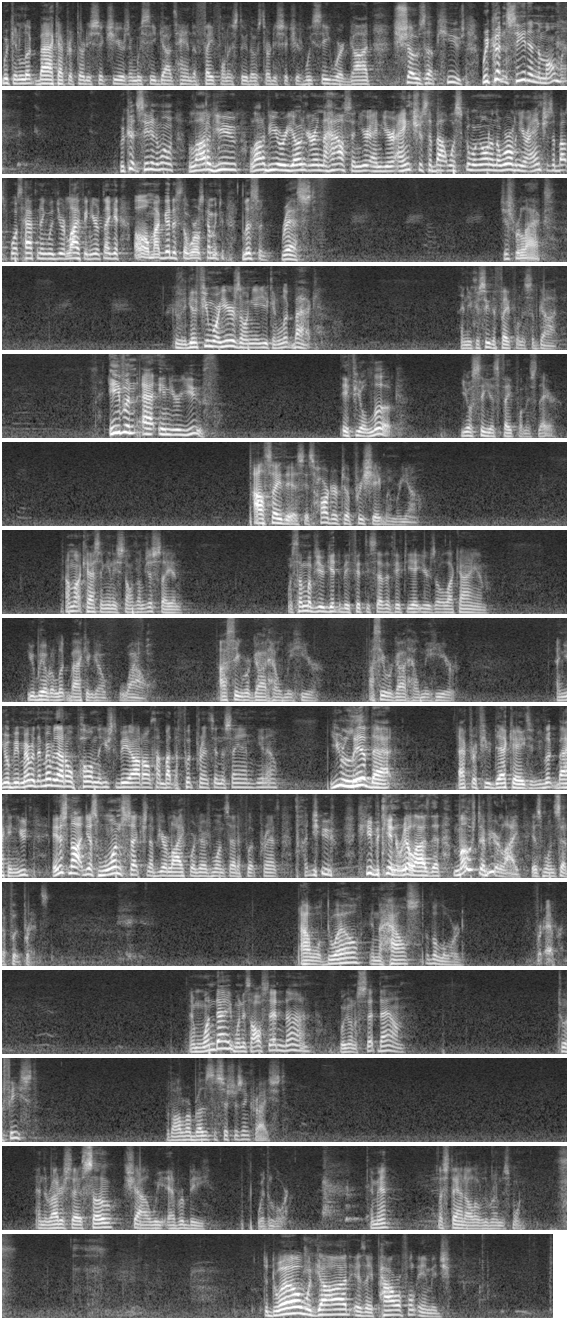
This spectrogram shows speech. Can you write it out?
We can look back after 36 years and we see God's hand of faithfulness through those 36 years. We see where God shows up huge. We couldn't see it in the moment. We couldn't see it in the moment. A lot of you, a lot of you are younger in the house and you're, and you're anxious about what's going on in the world and you're anxious about what's happening with your life and you're thinking, oh my goodness, the world's coming to. Listen, rest. Just relax. Because when you get a few more years on you, you can look back and you can see the faithfulness of God. Even at, in your youth, if you'll look, you'll see his faithfulness there. I'll say this it's harder to appreciate when we're young. I'm not casting any stones, I'm just saying, when some of you get to be 57, 58 years old, like I am, you'll be able to look back and go, wow, I see where God held me here. I see where God held me here. And you'll be, remember that, remember that old poem that used to be out all the time about the footprints in the sand, you know? You live that after a few decades and you look back and you, and it's not just one section of your life where there's one set of footprints, but you, you begin to realize that most of your life is one set of footprints. I will dwell in the house of the Lord forever. And one day, when it's all said and done, we're going to sit down to a feast with all of our brothers and sisters in Christ. And the writer says, So shall we ever be with the Lord. Amen? Let's stand all over the room this morning. To dwell with God is a powerful image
